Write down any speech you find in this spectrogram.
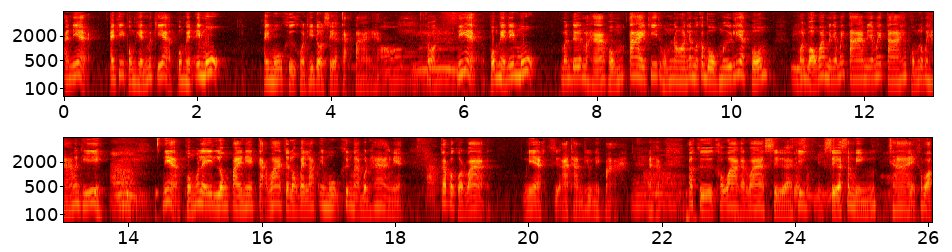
อันเนี้ย ไอ้ที่ผมเห็นเมื่อกี้อะผมเห็นไอ้มุ ไอ้มุคือคนที่โดนเสือกัดตายฮะอ๋อเขาบอกเนี่ยผมเห็นไอ้มุ มันเดินมาหาผมใต้ที่ผมนอนแล้วมันก็โบกมือเรียกผม มันบอกว่ามันยังไม่ตายมันยังไม่ตายให้ผมลงไปหามันทีอ่าเนี่ย ผมก็เลยลงไปเนี่ยกะว่าจะลงไปรับไอ้มุขึ้นมาบนห้างเนี่ยครับก็ปรากฏว่าเนี่ยคืออาถรรพ์ที่อยู่ในป่านะครับ ก็คือเขาว่ากันว่าเสือที่เสือสมิงใช่เขาบอก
